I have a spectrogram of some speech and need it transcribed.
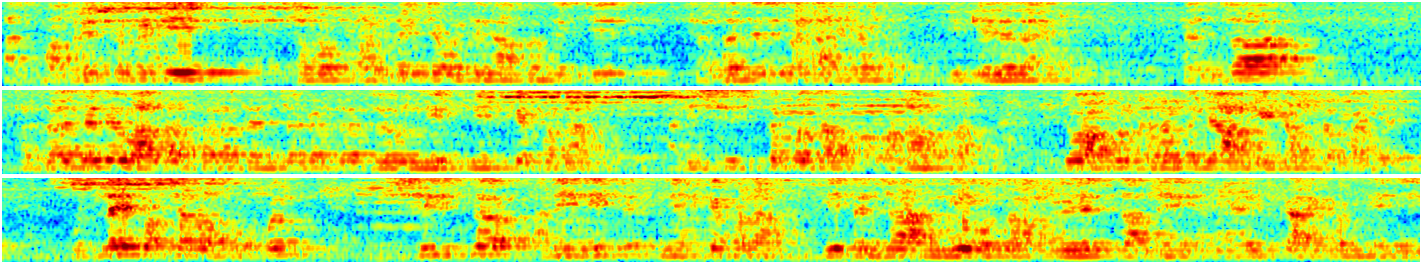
आज काँग्रेस कमिटी सर्व फ्रंटेजच्या वतीनं आपण त्यांची श्रद्धांजलीचा कार्यक्रम हे केलेला आहे. त्यांचा श्रद्धांजली वाहत असताना त्यांच्याकडचा जो नीटनेटकेपणा आणि शिस्तपणापणा होता तो आपण खरं म्हणजे अंगीकारला पाहिजे. कुठल्याही पक्षाला असो पण शिस्त आणि नीट नेटकेपणा हे त्यांच्या अंगी होता वेळेत जाणे वेळेत कार्यक्रम घेणे.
